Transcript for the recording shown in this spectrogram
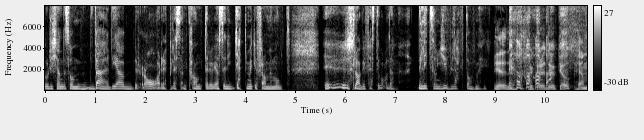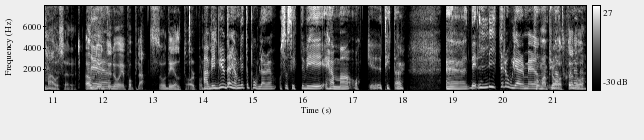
och det kändes som värdiga, bra representanter. Och jag ser jättemycket fram emot eh, Schlagerfestivalen. Det är lite som julafton för mig. Är det det? Brukar du duka upp hemma hos er? Om du inte då är på plats och deltar på något ja, Vi bjuder hem lite polare och så sitter vi hemma och eh, tittar. Eh, det är lite roligare med Får man prata nationella. då?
